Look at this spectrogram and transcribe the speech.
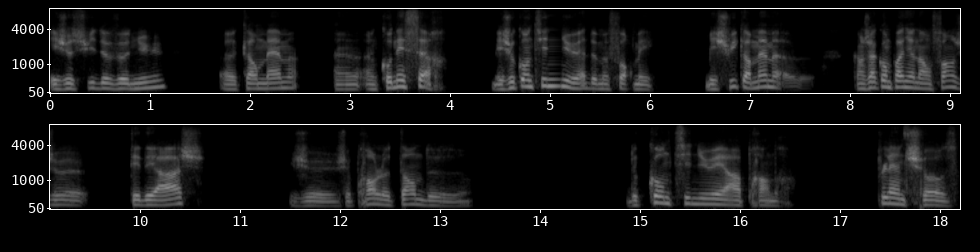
et je suis devenu euh, quand même un, connaisseur. Mais je continue hein, de me former. Mais je suis quand même, euh, quand j'accompagne un enfant, TDAH, je, prends le temps de, de continuer à apprendre plein de choses.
